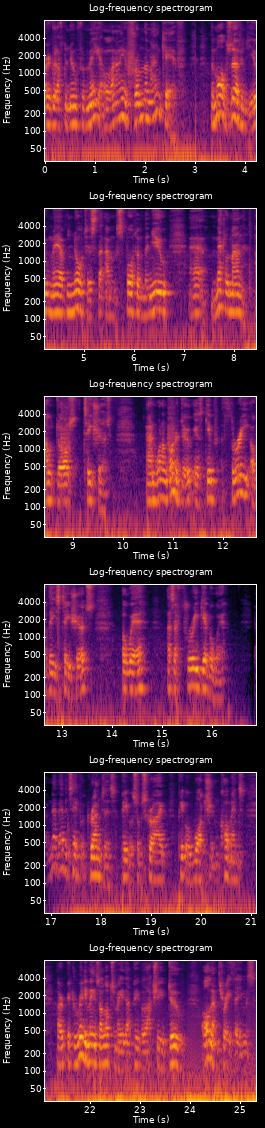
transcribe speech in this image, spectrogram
Very good afternoon from me, live from the man cave. The more observant you may have noticed that I'm sporting the new uh, Metal Man Outdoors t-shirt. And what I'm going to do is give three of these t-shirts away as a free giveaway. I never ever take for granted people subscribe, people watch and comment. Uh, It really means a lot to me that people actually do all them three things.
